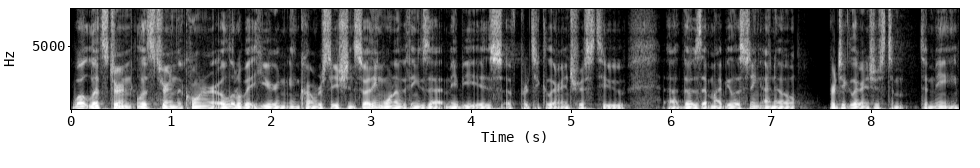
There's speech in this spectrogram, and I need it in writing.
Well, let's turn let's turn the corner a little bit here in, in conversation. So I think one of the things that maybe is of particular interest to uh, those that might be listening, I know particular interest to, to me,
